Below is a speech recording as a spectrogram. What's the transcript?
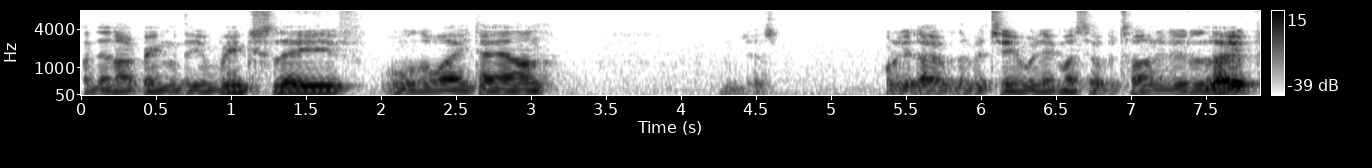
And then I bring the rig sleeve all the way down and just put it over the material, leave myself a tiny little loop.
